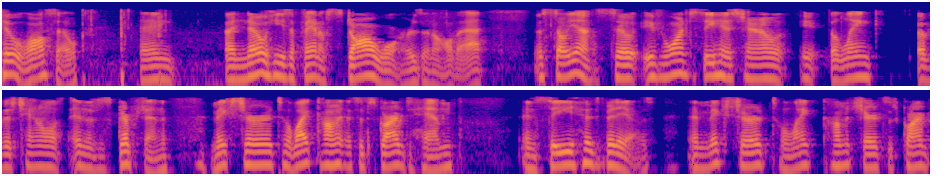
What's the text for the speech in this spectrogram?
too also and I know he's a fan of Star Wars and all that. So yeah, so if you want to see his channel, the link of his channel is in the description. Make sure to like, comment, and subscribe to him and see his videos. And make sure to like, comment, share, and subscribe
